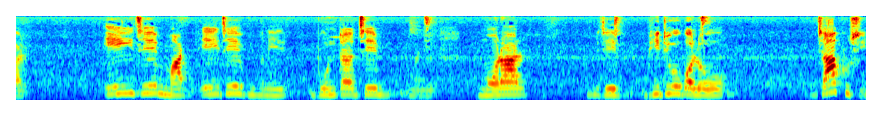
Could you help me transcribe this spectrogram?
আর এই যে এই যে মানে বোনটার যে মানে মরার যে ভিডিও বলো, যা খুশি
